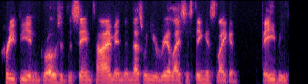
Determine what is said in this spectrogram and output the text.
creepy and gross at the same time. And then that's when you realize this thing is like a baby,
